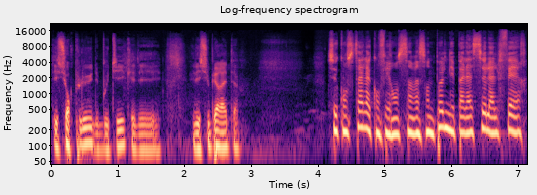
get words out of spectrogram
des surplus, des boutiques et des, et des supérettes. Ce constat, la conférence Saint-Vincent de Paul n'est pas la seule à le faire.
